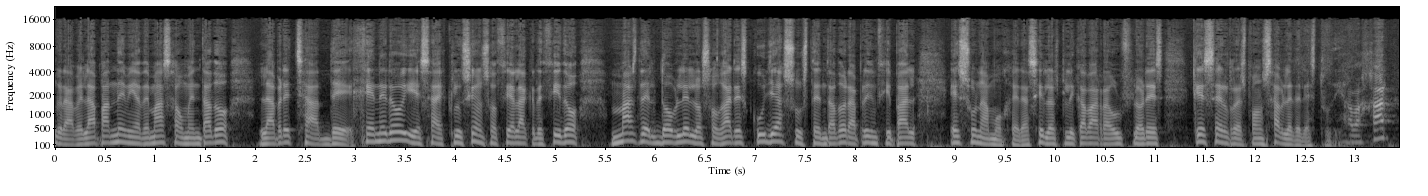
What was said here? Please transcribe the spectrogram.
grave. La pandemia además ha aumentado la brecha de género y esa exclusión social ha crecido más del doble en los hogares cuya sustentadora principal es una mujer. Así lo explicaba Raúl Flores, que es el responsable del estudio. Trabajar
